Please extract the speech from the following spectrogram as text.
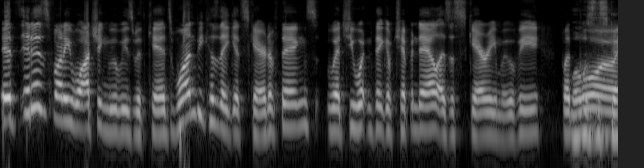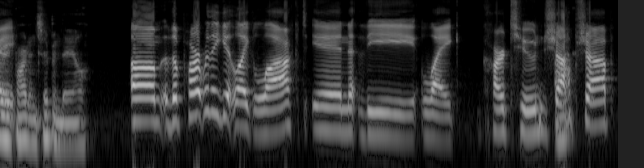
it's it is funny watching movies with kids. One because they get scared of things, which you wouldn't think of Chippendale as a scary movie, but What boy, was the scary part in Chippendale? um, the part where they get like locked in the like cartoon shop shop.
